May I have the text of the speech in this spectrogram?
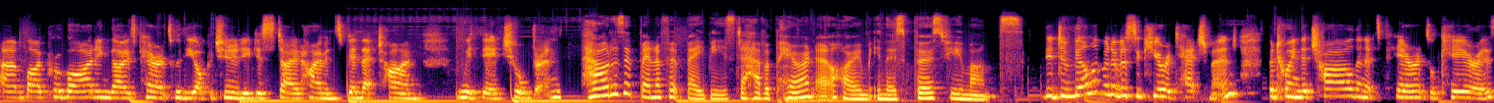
um, by providing those parents with the opportunity to stay at home and spend that time with their children. How does it benefit babies to have a parent at home in those first few months? The development of a secure attachment between the child and its parents or carers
